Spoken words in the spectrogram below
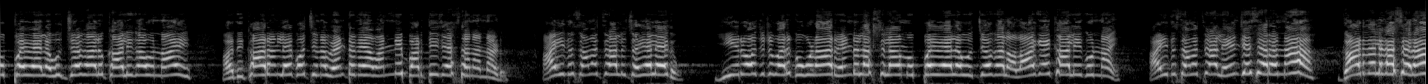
ముప్పై వేల ఉద్యోగాలు ఖాళీగా ఉన్నాయి. అధికారం లేకొచ్చిన వెంటనే అవన్నీ భర్తీ చేస్తానన్నాడు. ఐదు సంవత్సరాలు చేయలేదు. ఈ రోజు వరకు కూడా రెండు లక్షల ముప్పై వేల ఉద్యోగాలు అలాగే ఖాళీగా ఉన్నాయి. ఐదు సంవత్సరాలు ఏం చేశారన్నా? గాడిదలు కాసారా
